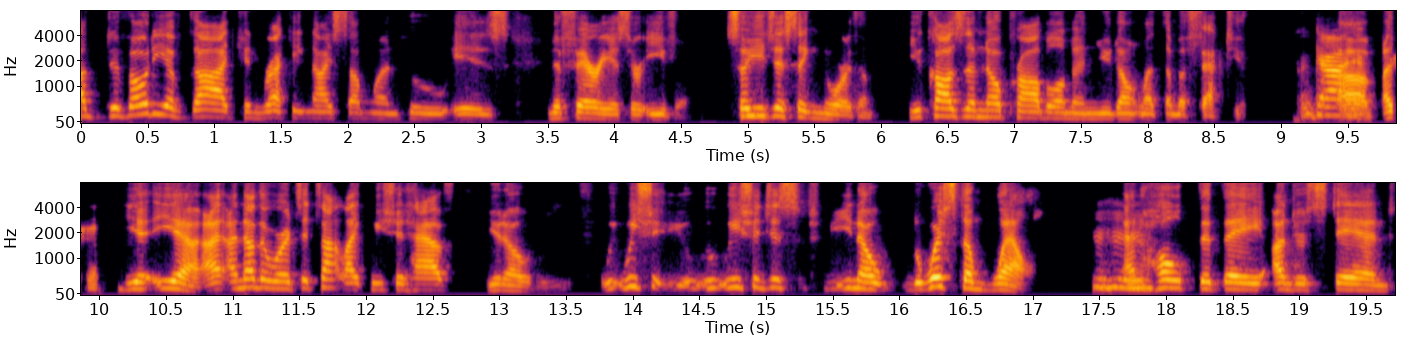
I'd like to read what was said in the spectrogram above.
a, devotee of god can recognize someone who is nefarious or evil so you just ignore them. You cause them no problem and you don't let them affect you. Got it. Uh, yeah, yeah. I, in other words, it's not like we should have, you know, we, we should we should just, you know, wish them well mm-hmm. and hope that they understand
